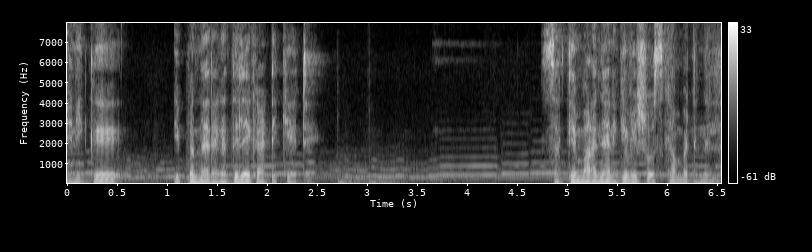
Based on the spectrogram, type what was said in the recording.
എനിക്ക് ഇപ്പം നരകത്തിലേക്കാ ടിക്കറ്റ്. സത്യം പറഞ്ഞാൽ എനിക്ക് വിശ്വസിക്കാൻ പറ്റുന്നില്ല.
